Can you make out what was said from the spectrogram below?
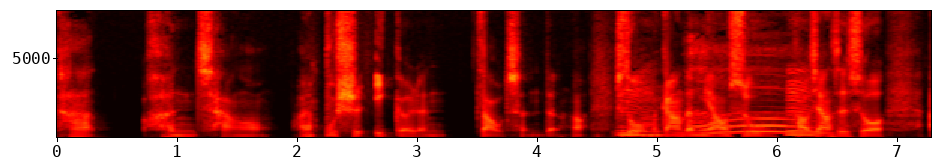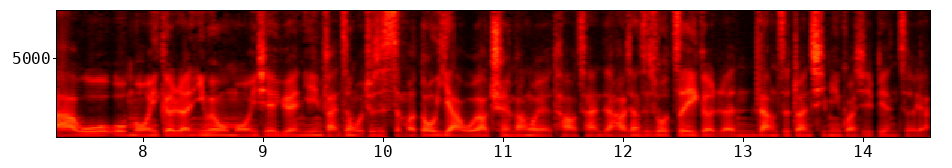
它很长哦，好像不是一个人。造成的啊，就是我们刚刚的描述，好像是说啊，我我某一个人，因为我某一些原因，反正我就是什么都要，我要全方位的套餐，这样好像是说这一个人让这段亲密关系变这样。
